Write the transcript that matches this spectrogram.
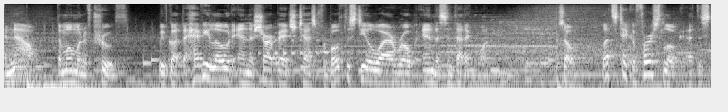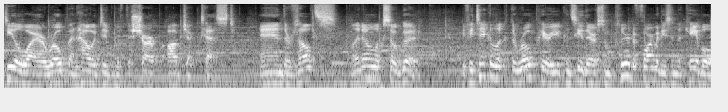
And now, the moment of truth. We've got the heavy load and the sharp edge test for both the steel wire rope and the synthetic one. So, let's take a first look at the steel wire rope and how it did with the sharp object test. And the results, well, they don't look so good. If you take a look at the rope here, you can see there are some clear deformities in the cable.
